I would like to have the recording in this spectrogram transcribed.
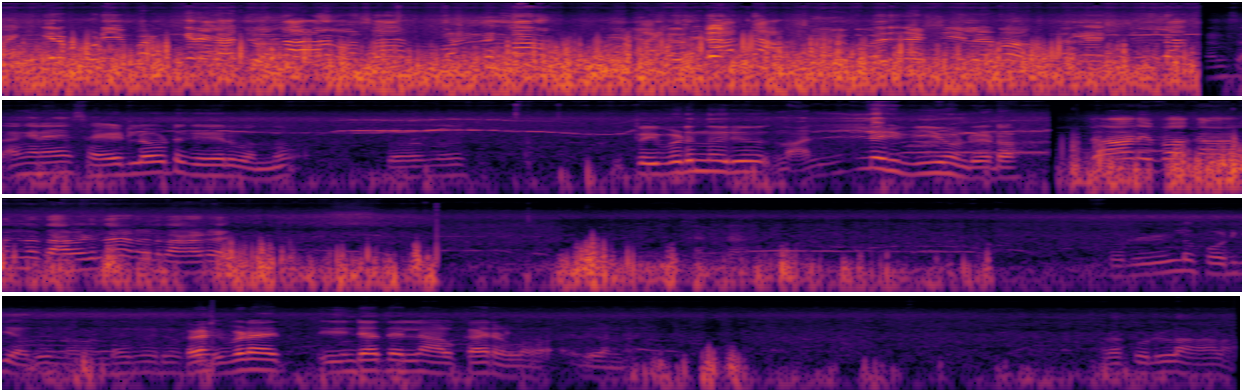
ഭയങ്കര പൊടിയും ഭയങ്കര കാറ്റും ഒരു രക്ഷയില്ല കേട്ടോ. അങ്ങനെ സൈഡിലോട്ട് കയറി വന്നു. ഇപ്പൊ ഇവിടുന്ന് ഒരു നല്ലൊരു വ്യൂ ഉണ്ട് കേട്ടോ. ഇതാണ് ഇപ്പൊ കാണുന്ന തമിഴ്നാടാണ് താഴെ. ഫുള്ള് പൊടി അതുണ്ട് മണ്ടേന്നൊരു ഇവിടെ ഇതിൻ്റെ അകത്ത് എല്ലാം ആൾക്കാരുള്ളതാ ഇത് കണ്ട ഇവിടെ ഫുള്ള് ആളാ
